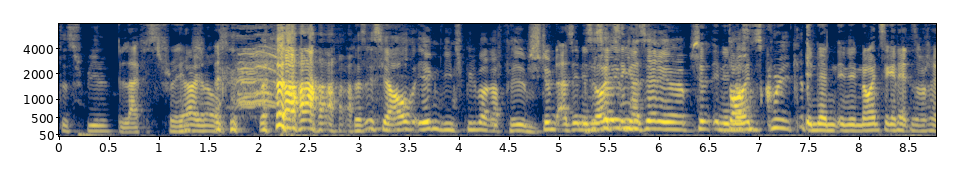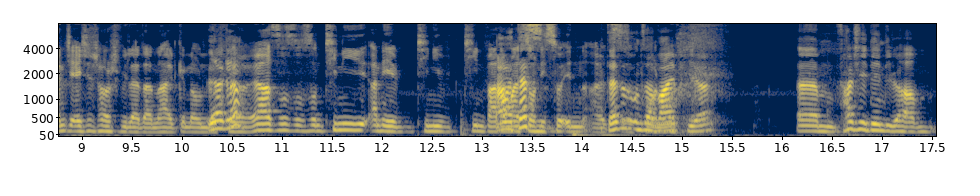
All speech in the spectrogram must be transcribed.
das Spiel? Life is Strange. Ja, genau. das ist ja auch irgendwie ein spielbarer Film. Stimmt, also in den Das ist ja irgendwie eine 90ern, Serie stimmt, in den, Dawson's 90, Creek. in, den, in den 90ern hätten sie wahrscheinlich echte Schauspieler dann halt genommen. Ja, dafür. klar. Ja, so, so, so ein Teenie, ah nee, Teenie, Teen war Aber damals das- noch nicht so in als Das ist unser Porno. Vibe hier. Ähm, falsche Ideen, die wir haben.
